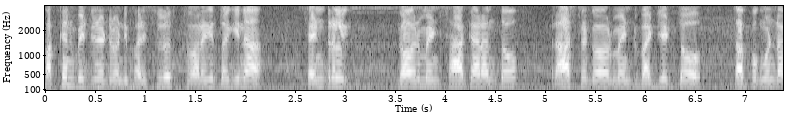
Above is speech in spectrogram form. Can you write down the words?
పక్కన పెట్టినటువంటి పరిస్థితులు త్వరగా తగిన సెంట్రల్ గవర్నమెంట్ సహకారంతో రాష్ట్ర గవర్నమెంట్ బడ్జెట్తో తప్పకుండా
